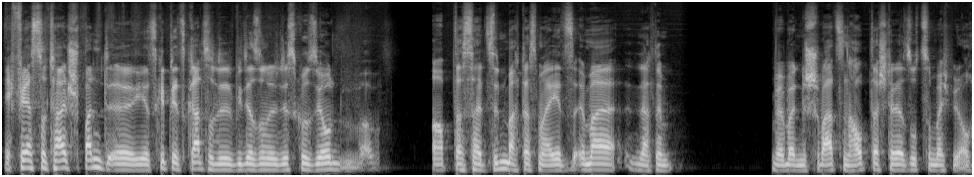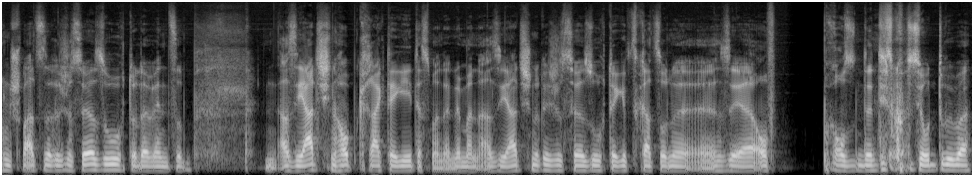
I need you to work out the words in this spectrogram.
Ich finde es total spannend. Äh, es gibt jetzt gerade so wieder so eine Diskussion, ob das halt Sinn macht, dass man jetzt immer nach einem, wenn man einen schwarzen Hauptdarsteller sucht, zum Beispiel auch einen schwarzen Regisseur sucht, oder wenn es um einen asiatischen Hauptcharakter geht, dass man dann immer einen asiatischen Regisseur sucht. Da gibt es gerade so eine äh, sehr aufbrausende Diskussion drüber.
